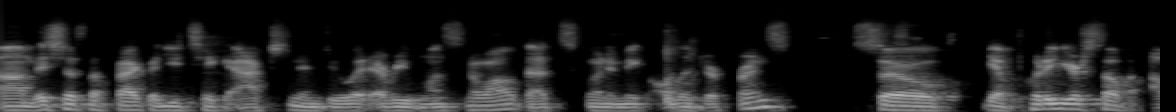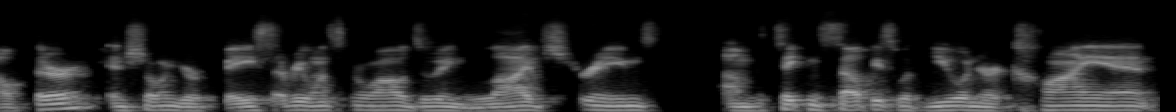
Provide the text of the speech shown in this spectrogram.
Um, it's just the fact that you take action and do it every once in a while that's going to make all the difference. So yeah, putting yourself out there and showing your face every once in a while, doing live streams, um, taking selfies with you and your client,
